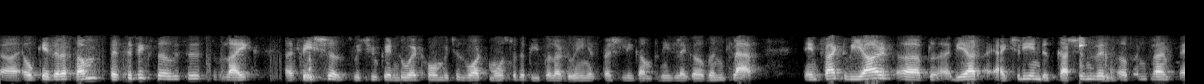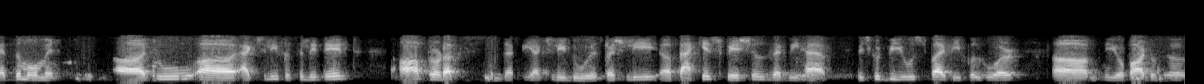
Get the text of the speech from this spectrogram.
uh, okay, there are some specific services like uh, facials, which you can do at home, which is what most of the people are doing, especially companies like Urban Clap. In fact, we are uh, we are actually in discussion with Urban Clap at the moment uh, to uh, actually facilitate our products that we actually do, especially uh, packaged facials that we have, which could be used by people who are um, you're part of the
